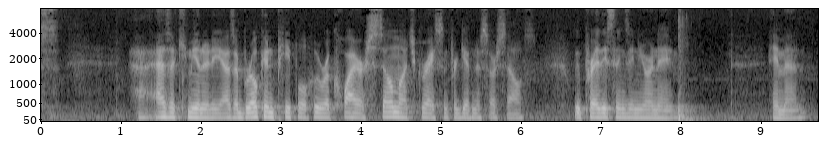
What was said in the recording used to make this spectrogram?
uh, as a community, as a broken people who require so much grace and forgiveness ourselves. We pray these things in your name. Amen.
